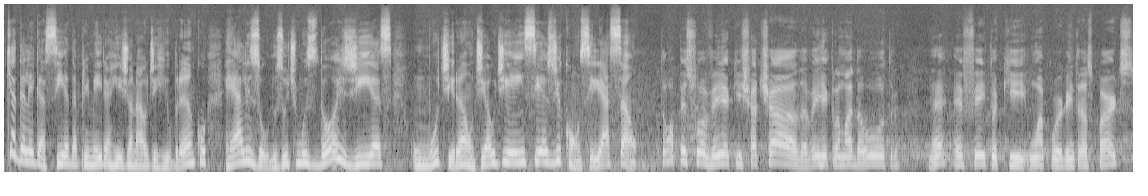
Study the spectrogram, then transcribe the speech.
que a delegacia da primeira regional de Rio Branco realizou nos últimos dois dias um mutirão de audiências de conciliação. Então a pessoa vem aqui chateada, vem reclamar da outra, né? É feito aqui um acordo entre as partes.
